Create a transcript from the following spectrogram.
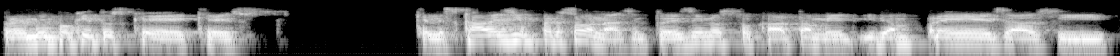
pero hay muy poquitos que, que, que les cabe 100 personas, entonces sí nos tocaba también ir a empresas y,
